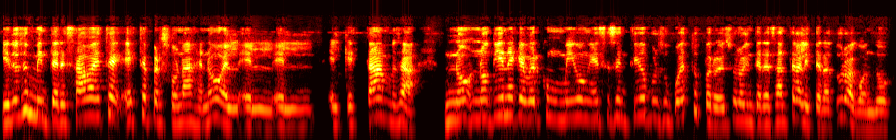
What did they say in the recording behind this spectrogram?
Y entonces me interesaba este, este personaje, ¿no? El, el, que está, o sea, no, no tiene que ver conmigo en ese sentido, por supuesto, pero eso es lo interesante de la literatura, cuando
